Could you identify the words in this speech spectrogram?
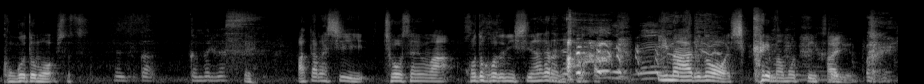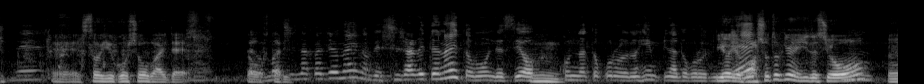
今後とも一つなんとか頑張ります。え新しい挑戦はほどほどにしながらです。ね。今あるのをしっかり守っていくという、ね。えーそういうご商売で街人。中じゃないので知られてないと思うんですよ、うん。こんなところの偏僻なところにね。いやいや場所的にはいいですよ、うん。え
